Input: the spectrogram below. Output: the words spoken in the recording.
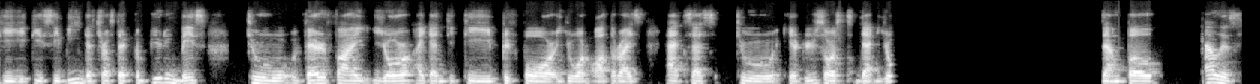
the TCB, the Trusted Computing Base, to verify your identity before you are authorized access to a resource that you example Alice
